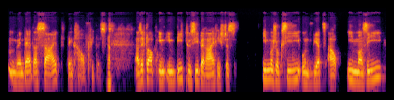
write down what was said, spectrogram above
hm, wenn der das sagt, dann kaufe ich das. Ja. Also ich glaube, im, im B2C-Bereich ist das immer schon gewesen und wird es auch immer sein.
